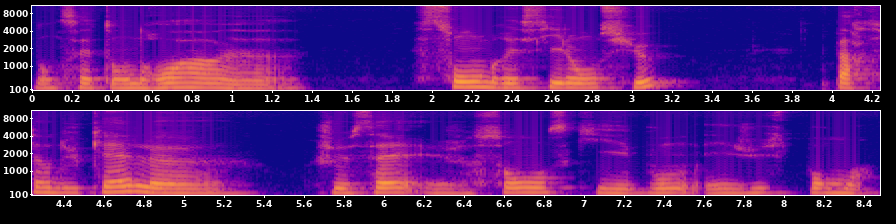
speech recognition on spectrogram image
dans cet endroit euh, sombre et silencieux, partir duquel euh, je sais, je sens ce qui est bon et juste pour moi.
